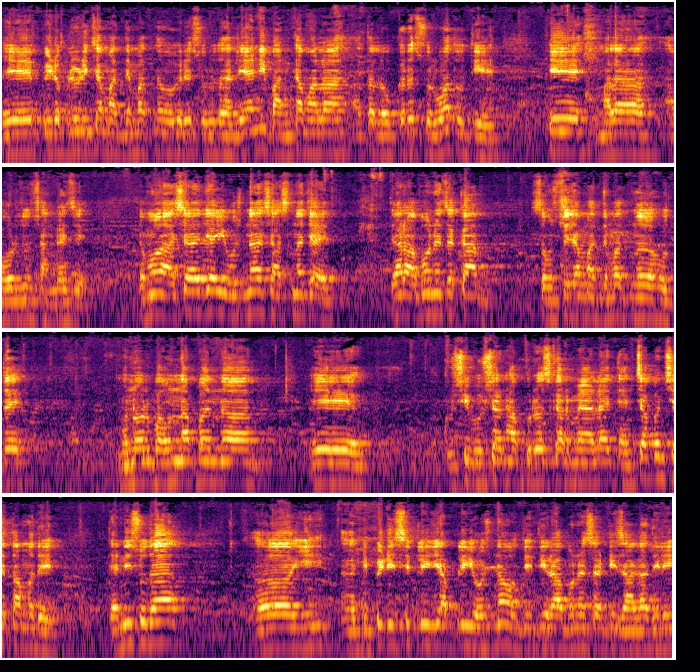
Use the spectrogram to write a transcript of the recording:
हे पी डब्ल्यू डीच्या माध्यमातून वगैरे सुरू झाली आणि बांधकामाला आता लवकरच सुरुवात होतीये हे मला आवर्जून सांगायचं आहे त्यामुळं अशा ज्या योजना शासनाच्या आहेत त्या राबवण्याचं काम संस्थेच्या माध्यमातून होतंय. मनोहर भाऊंना पण हे कृषीभूषण हा पुरस्कार मिळाला आहे त्यांच्या पण शेतामध्ये त्यांनी सुद्धा अ, ही सीतली जी आपली योजना होती ती राबवण्यासाठी जागा दिली.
